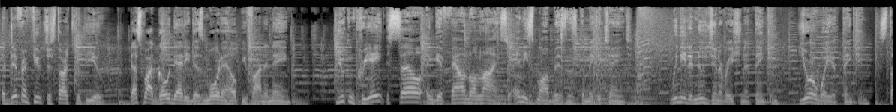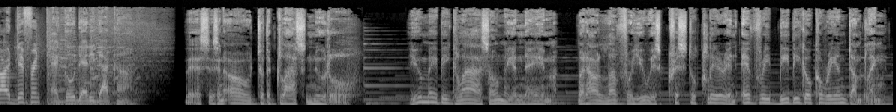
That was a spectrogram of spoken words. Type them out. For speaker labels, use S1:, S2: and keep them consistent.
S1: A different future starts with you. That's why GoDaddy does more than help you find a name. You can create, sell, and get found online so any small business can make a change. We need a new generation of thinking, your way of thinking. Start different at GoDaddy.com.
S2: This is an ode to the glass noodle. You may be glass only in name, but our love for you is crystal clear in every Bibigo Korean dumpling.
